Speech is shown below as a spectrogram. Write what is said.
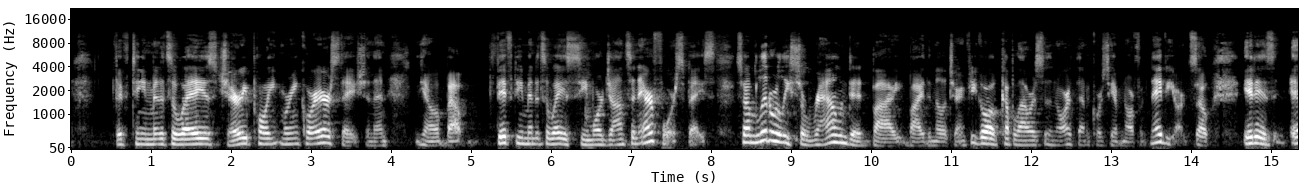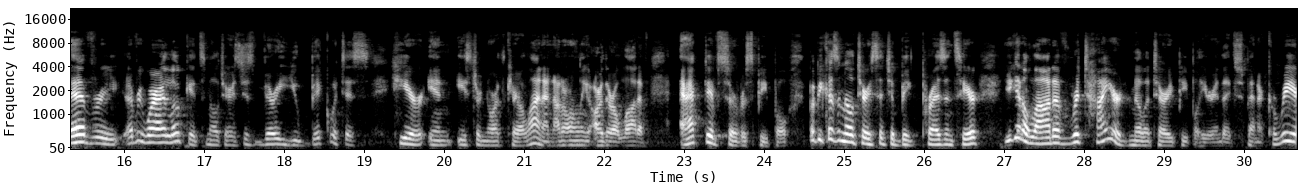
15 minutes away is Cherry Point Marine Corps Air Station. Then, you know, about 50 minutes away is Seymour Johnson Air Force Base. So I'm literally surrounded by by the military. If you go a couple hours to the north, then of course you have Norfolk Navy Yard. So it is every everywhere I look, it's military. It's just very ubiquitous here in eastern North Carolina. Not only are there a lot of active service people, but because the military is such a big presence here, you get a lot of retired military people here, and they've spent a career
